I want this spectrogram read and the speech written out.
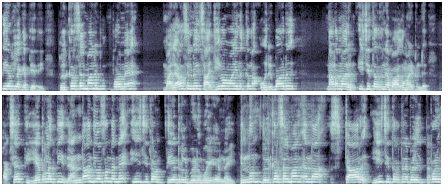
തിയേറ്ററിലേക്ക് എത്തിയത്. ദുൽഖർ സൽമാന് പുറമെ മലയാള സിനിമയിൽ സജീവമായി നിൽക്കുന്ന ഒരുപാട് നടന്മാരും ഈ ചിത്രത്തിന്റെ ഭാഗമായിട്ടുണ്ട്. പക്ഷേ തിയേറ്ററിലെത്തി രണ്ടാം ദിവസം തന്നെ ഈ ചിത്രം തിയേറ്ററിൽ വീണുപോയുകയുണ്ടായി ഇന്നും ദുൽഖർ സൽമാൻ എന്ന സ്റ്റാർ ഈ ചിത്രത്തിന്റെ പേരിൽ എപ്പോഴും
